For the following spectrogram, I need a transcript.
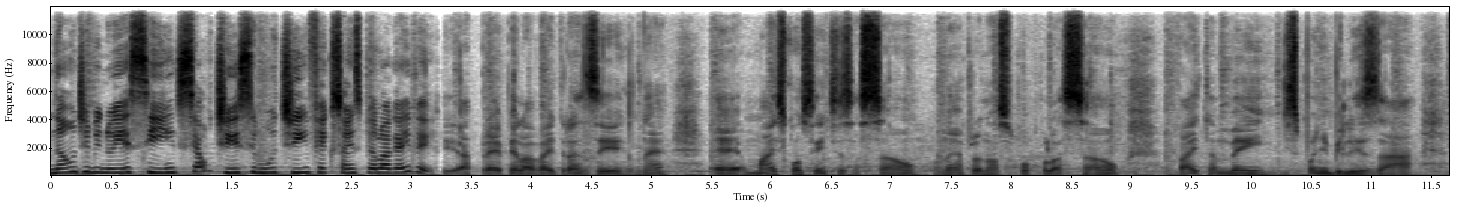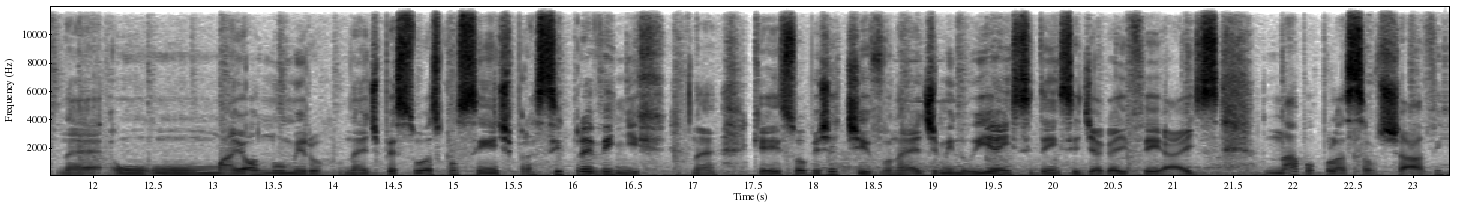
não diminuir esse índice altíssimo de infecções pelo HIV. A PrEP ela vai trazer né, é, mais conscientização né, para a nossa população, vai também disponibilizar né, um, um maior número né, de pessoas conscientes para se prevenir, né, que é esse o objetivo, né, diminuir a incidência de HIV AIDS na população-chave,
